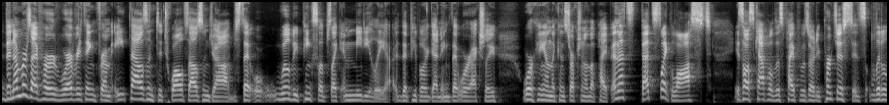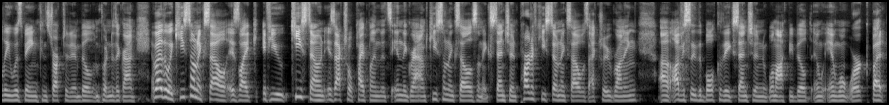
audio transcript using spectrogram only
the numbers i've heard were everything from 8000 to 12000 jobs that will be pink slips like immediately uh, that people are getting that we're actually working on the construction of the pipe. And that's that's like lost it's lost capital. This pipe was already purchased. It's literally was being constructed and built and put into the ground. And by the way, Keystone XL is like if you Keystone is actual pipeline that's in the ground. Keystone XL is an extension. Part of Keystone XL was actually running. Uh, obviously, the bulk of the extension will not be built and, and, won't work. But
